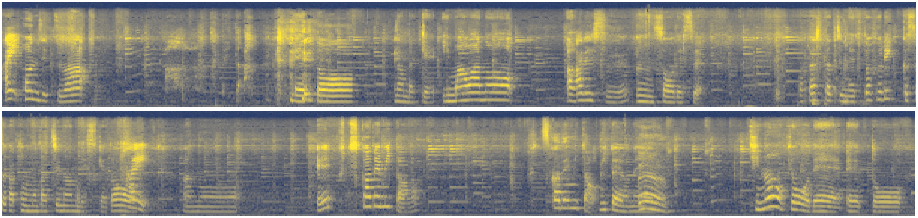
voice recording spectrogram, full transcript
はい。本日はあー 肩痛えっとなんだっけ今はのアリス？うんそうです。私たちネットフリックスが友達なんですけど、はい。あのーえ二2日で見た？2日で見た。見たよね、うん。昨日今日でえっ、と「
